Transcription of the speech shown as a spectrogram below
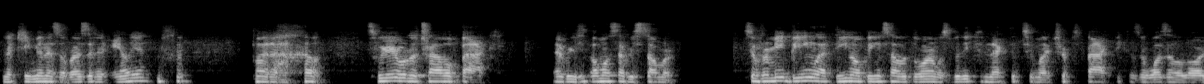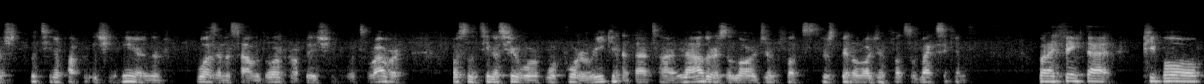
and I came in as a resident alien. but uh, so we were able to travel back every almost every summer. So for me, being Latino, being Salvadoran was really connected to my trips back because there wasn't a large Latino population here, and there wasn't a Salvadoran population whatsoever most Latinos here were, were Puerto Rican at that time. Now there's a large influx. There's been a large influx of Mexicans, but I think that people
